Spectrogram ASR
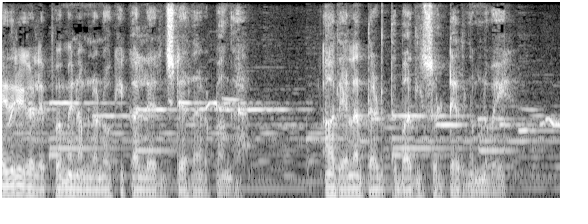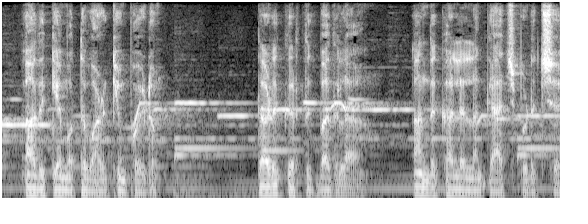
எதிரிகள் எப்பவுமே நம்மளை நோக்கி கல் எரிஞ்சிட்டே தான் இருப்பாங்க. அதையெல்லாம் தடுத்து பதில் சொல்லிட்டே இருந்தோம்னு வை. அதுக்கே மொத்த வாழ்க்கையும் போயிடும். தடுக்கிறதுக்கு பதிலா அந்த கல்லெல்லாம் கேட்ச் பிடிச்சி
